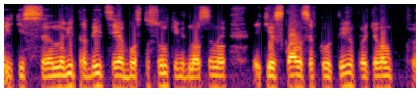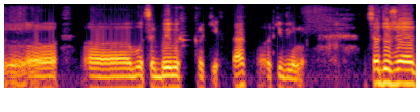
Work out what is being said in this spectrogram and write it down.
якісь е, нові традиції або стосунки, відносини, які склалися в колективі протягом е, е, цих бойових років, так, років війни. Це дуже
